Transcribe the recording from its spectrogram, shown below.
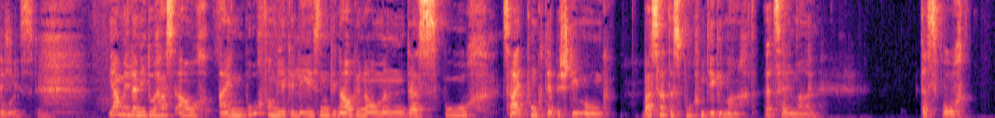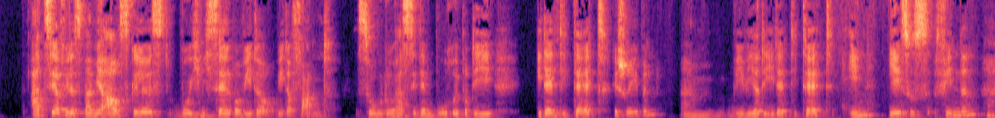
cool. Ist, ja. Ja, Melanie, du hast auch ein Buch von mir gelesen, genau genommen das Buch Zeitpunkt der Bestimmung. Was hat das Buch mit dir gemacht? Erzähl mal. Das Buch hat sehr vieles bei mir ausgelöst, wo ich mich selber wieder, wieder fand. So, du hast in dem Buch über die Identität geschrieben, ähm, wie wir die Identität in Jesus finden mhm.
